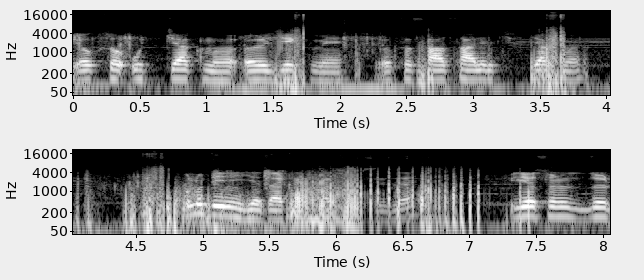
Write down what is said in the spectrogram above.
Yoksa uçacak mı? Ölecek mi? Yoksa sağ salim çıkacak mı? Bunu deneyeceğiz arkadaşlar sizle. Biliyorsunuzdur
